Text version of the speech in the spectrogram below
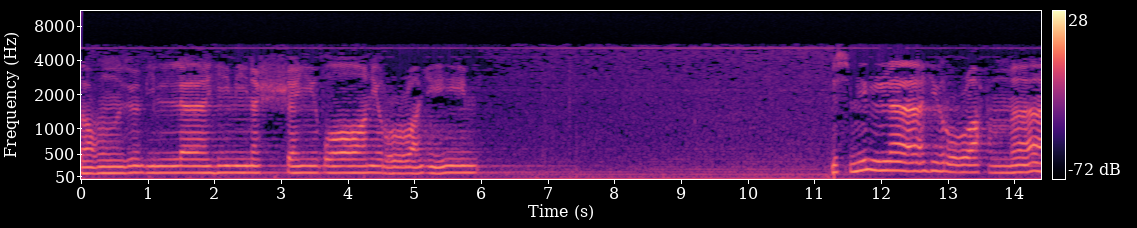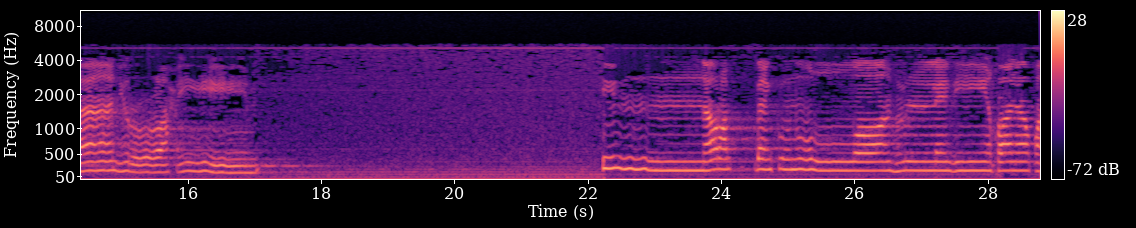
أعوذ بالله من الشيطان الرجيم. بسم الله الرحمن الرحيم. إن ربكم الله الذي خلق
